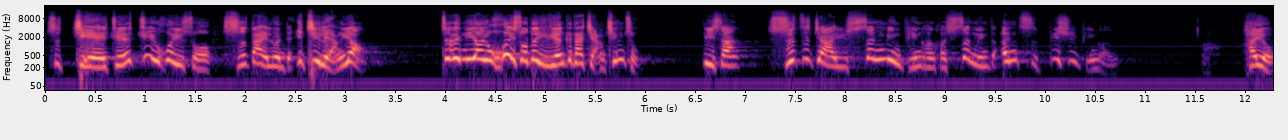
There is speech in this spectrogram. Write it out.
是解决聚会所时代论的一剂良药。这个你要用会所的语言跟他讲清楚。第三。十字架与生命平衡和圣灵的恩赐必须平衡，啊，还有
